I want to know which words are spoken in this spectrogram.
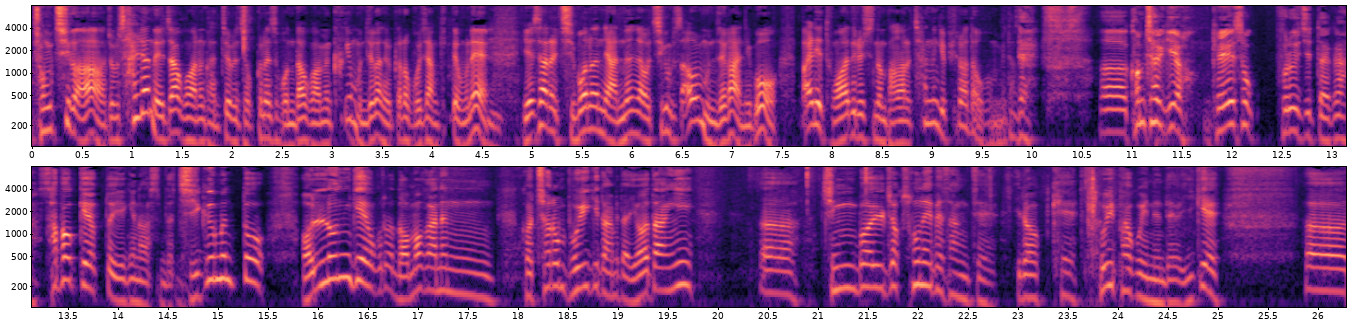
정치가 좀 살려내자고 하는 관점에서 접근해서 본다고 하면 크게 문제가 될 거라고 보지 않기 때문에 음. 예산을 집어넣냐 안 넣냐고 지금 싸울 문제가 아니고 빨리 도와드릴 수 있는 방안을 찾는 게 필요하다고 봅니다. 네. 어, 검찰 개혁 계속 부르짖다가 사법 개혁도 얘기 나왔습니다. 지금은 또 언론 개혁으로 넘어가는 것처럼 보이기도 합니다. 여당이 어, 징벌적 손해배상제 이렇게 도입하고 있는데요. 이게 어,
